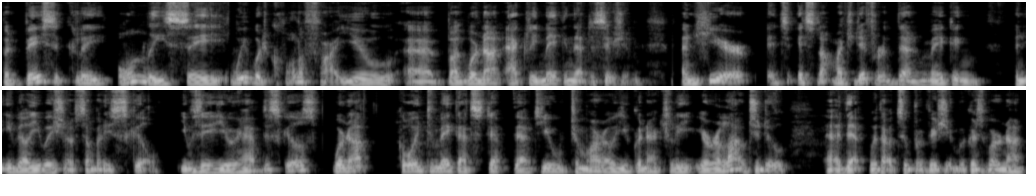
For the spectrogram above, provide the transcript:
but basically only say we would qualify you, uh, but we're not actually making that decision. And here, it's it's not much different than making an evaluation of somebody's skill. You say you have the skills. We're not going to make that step that you tomorrow you can actually you're allowed to do uh, that without supervision because we're not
